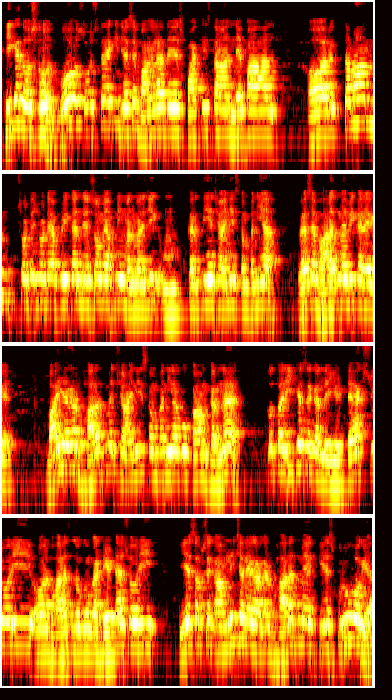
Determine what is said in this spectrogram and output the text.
ठीक है दोस्तों, वो सोचता है कि जैसे बांग्लादेश, पाकिस्तान, नेपाल और तमाम छोटे छोटे अफ्रीकन देशों में अपनी मनमर्जी करती हैं चाइनीज़ कंपनियाँ, वैसे भारत में भी करेंगे। भाई, अगर भारत में चाइनीज़ कंपनियाँ को काम करना है तो तरीके से कर लीजिए टैक्स चोरी और भारत लोगों का डेटा चोरी, ये सबसे काम नहीं चलेगा। अगर भारत में केस प्रूव हो गया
